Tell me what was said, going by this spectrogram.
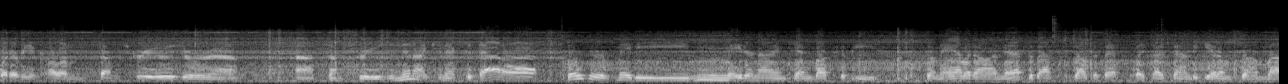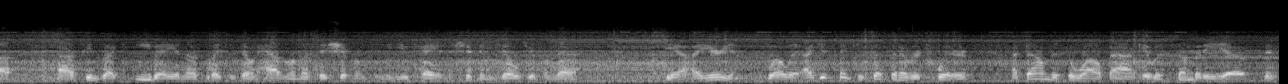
whatever you call them, thumb screws or uh, uh, thumb screws, and then I connected that all. Those are maybe mm, eight or nine, ten bucks a piece from Amazon. That's about about the best place I found to get them from. Uh, uh, it seems like eBay and those places don't have them unless they ship them from the UK, and the shipping kills you from there. Yeah, I hear you. Well, I just sent you something over Twitter. I found this a while back. It was somebody, uh, this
